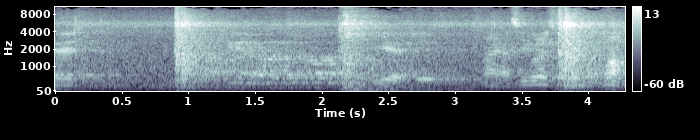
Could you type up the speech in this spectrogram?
Eh. Bien. Segundo, vamos.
